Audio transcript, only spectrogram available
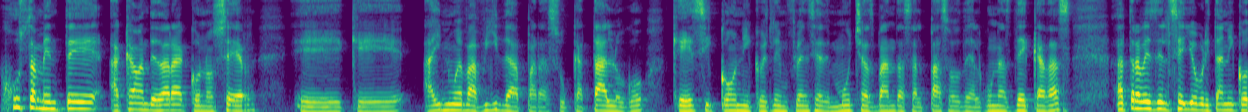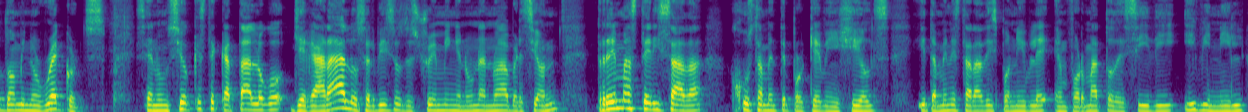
Justamente acaban de dar a conocer eh, que hay nueva vida para su catálogo, que es icónico, es la influencia de muchas bandas al paso de algunas décadas, a través del sello británico Domino Records. Se anunció que este catálogo llegará a los servicios de streaming en una nueva versión remasterizada justamente por Kevin Shields y también estará disponible en formato de CD y vinil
